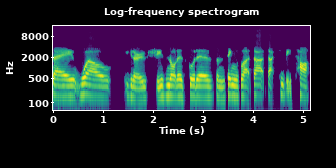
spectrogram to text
say, well, you know, she's not as good as, and things like that. That can be tough.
